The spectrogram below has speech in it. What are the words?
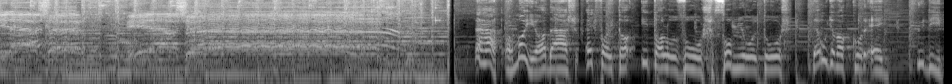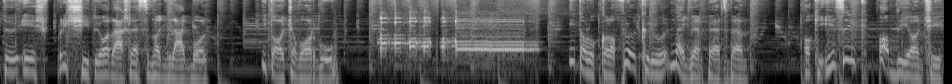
ide a sört, ide a sört. Tehát a mai adás egyfajta italozós, szomjoltós, de ugyanakkor egy üdítő és frissítő adás lesz a nagyvilágból. Italcsavargó. Italokkal a föld körül 40 percben. Aki iszik, Pabdi Jancsi.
